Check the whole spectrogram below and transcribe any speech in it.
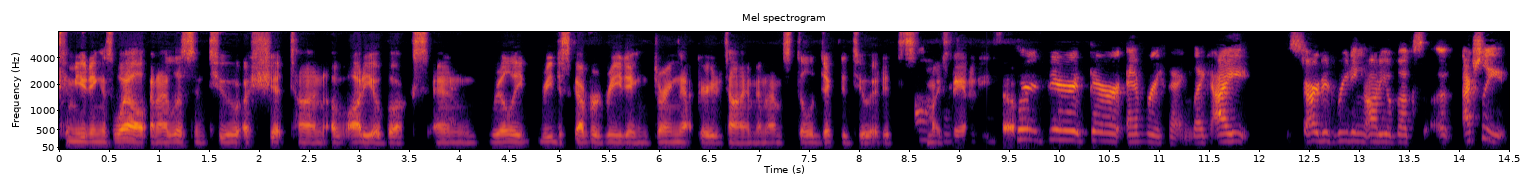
commuting as well, and I listened to a shit ton of audiobooks and really rediscovered reading during that period of time. And I'm still addicted to it. It's oh, my sanity. So they're they're they're everything. Like I started reading audiobooks uh, actually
